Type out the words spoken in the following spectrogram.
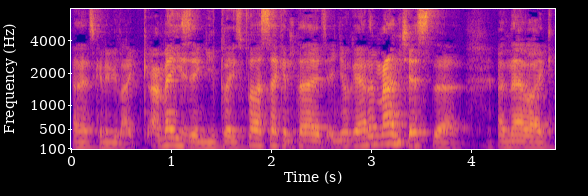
And it's going to be like, amazing, you place first, second, third, and you're going to Manchester. And they're like,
